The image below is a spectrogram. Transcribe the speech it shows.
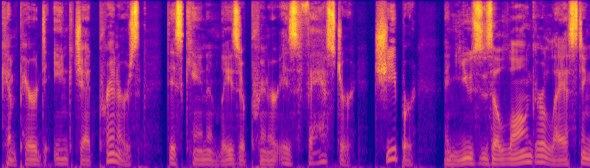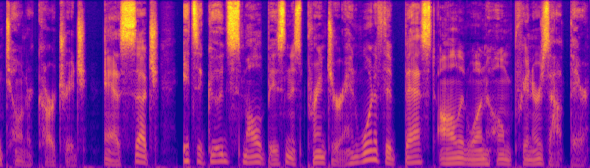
Compared to inkjet printers, this Canon laser printer is faster, cheaper, and uses a longer lasting toner cartridge. As such, it's a good small business printer and one of the best all in one home printers out there.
